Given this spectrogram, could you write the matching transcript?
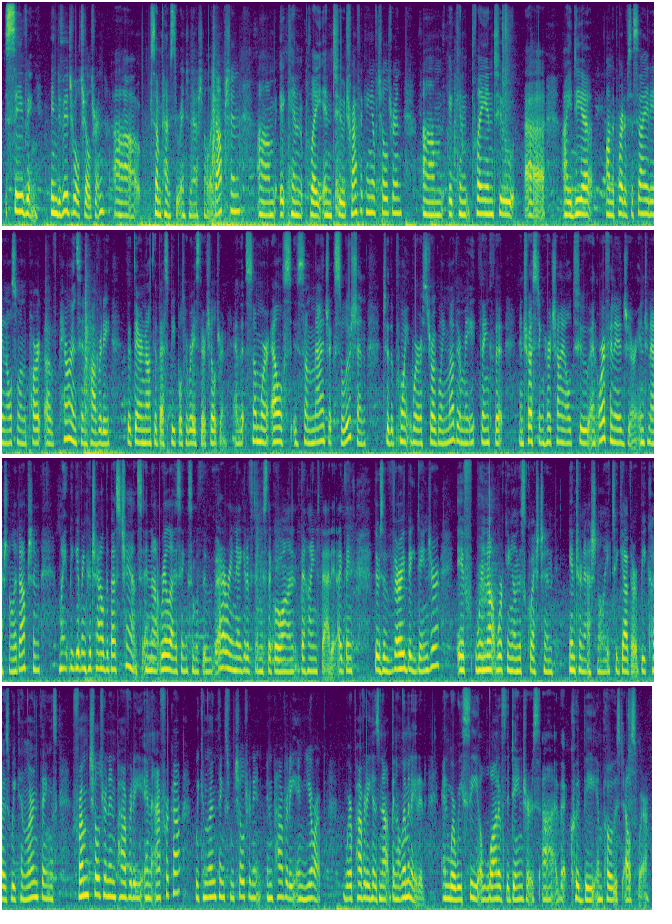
saving individual children, uh, sometimes through international adoption. Um, it can play into trafficking of children. Um, it can play into uh, idea on the part of society and also on the part of parents in poverty that they're not the best people to raise their children and that somewhere else is some magic solution to the point where a struggling mother may think that entrusting her child to an orphanage or international adoption might be giving her child the best chance and not realizing some of the very negative things that go on behind that. I think there's a very big danger if we're not working on this question internationally together because we can learn things from children in poverty in Africa, we can learn things from children in, in, poverty in Europe where poverty has not been eliminated and where we see a lot of the dangers uh, that could be imposed elsewhere.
